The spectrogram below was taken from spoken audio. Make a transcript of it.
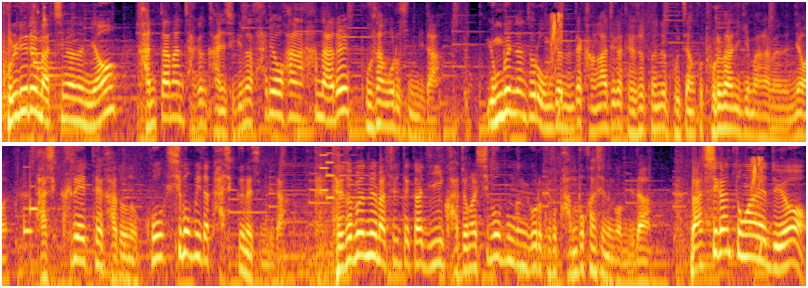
볼일을 마치면은요 간단한 작은 간식이나 사료 하나를 보상으로 줍니다. 용변 장소로 옮겼는데 강아지가 대소변을 보지 않고 돌아다니기만 하면은요 다시 crate에 가둬놓고 15분 있다 다시 꺼내줍니다. 대소변을 마칠 때까지 이 과정을 15분 간격으로 계속 반복하시는 겁니다. 낮 시간 동안에도요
